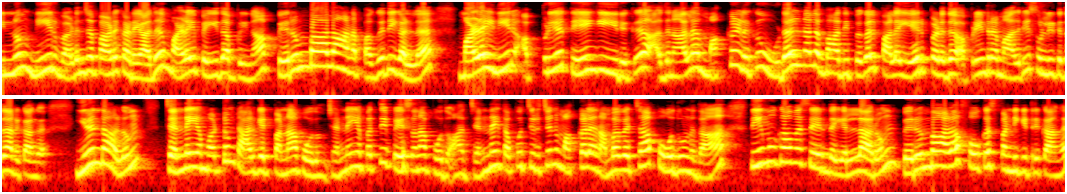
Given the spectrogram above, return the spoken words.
இன்னும் நீர் வடிஞ்ச பாடு கிடையாது. மழை பெய்யுது அப்படின்னா பெரும்பாலான பகுதிகளில் மழை நீர் அப்படியே தேங்கி இருக்கு. அதனால மக்களுக்கு உடல்நல பாதிப்புகள் பல ஏற்படுது அப்படின்ற மாதிரி சொல்லிட்டு தான் இருக்காங்க. இருந்தாலும் சென்னையை மட்டும் டார்கெட் பண்ணா போதும். சென்னையை பத்தி பேசினா போதும். ஆ சென்னை தப்பிச்சிருச்சுன்னு மக்களை நம்ப வச்சா போதும்னு தான் திமுகவை சேர்ந்த எல்லாரும் பெரும்பாலா ஃபோக்கஸ் பண்ணிக்கிட்டு இருக்காங்க.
